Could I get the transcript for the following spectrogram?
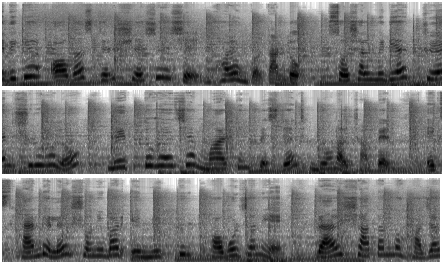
এদিকে অগাস্টের শেষে এসে ভয়ঙ্কর কাণ্ড। সোশ্যাল মিডিয়ায় ট্রেন্ড শুরু হলো, মৃত্যু হয়েছে মার্কিন প্রেসিডেন্ট ডোনাল্ড ট্রাম্পের। এক্স হ্যান্ডেলে শনিবার এই মৃত্যুর খবর জানিয়ে প্রায় সাতান্ন হাজার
